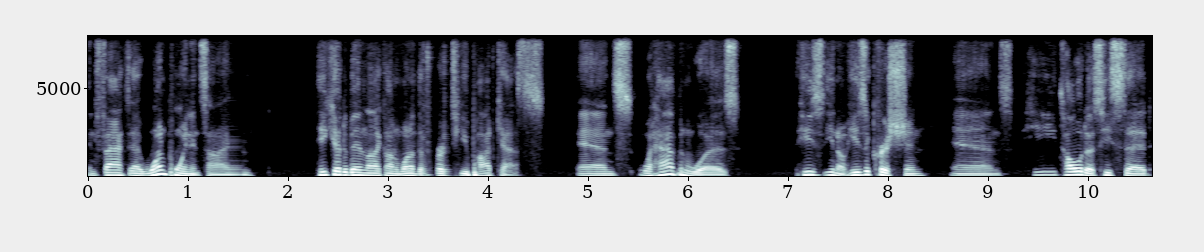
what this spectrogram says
in fact at one point in time he could have been like on one of the first few podcasts and what happened was he's you know he's a christian and he told us he said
